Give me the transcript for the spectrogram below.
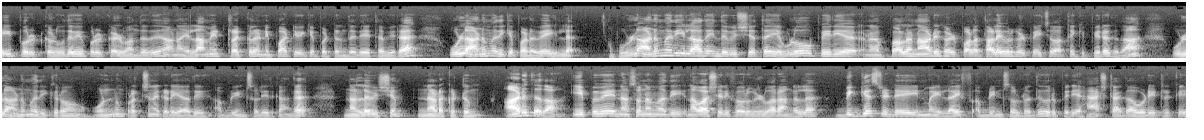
எய்ட் பொருட்கள் உதவி பொருட்கள் வந்தது. ஆனால் எல்லாமே ட்ரக்கில் நிப்பாட்டி வைக்கப்பட்டிருந்ததே தவிர உள்ளே அனுமதிக்கப்படவே இல்லை. அப்போ உள்ள அனுமதி இல்லாத இந்த விஷயத்தை எவ்வளோ பெரிய பல நாடுகள் பல தலைவர்கள் பேச்சுவார்த்தைக்கு பிறகு தான் உள்ள அனுமதிக்கிறோம். ஒன்றும் பிரச்சனை கிடையாது அப்படின்னு சொல்லியிருக்காங்க. நல்ல விஷயம் நடக்கட்டும். அடுத்ததா இப்போவே நான் சொன்ன மாதிரி நவாஸ் ஷெரீஃப் அவர்கள் வராங்கல்ல biggest day in my life அப்படின்னு சொல்கிறது ஒரு பெரிய ஹேஷ்டேக்காக ஓடிட்டுருக்கு.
